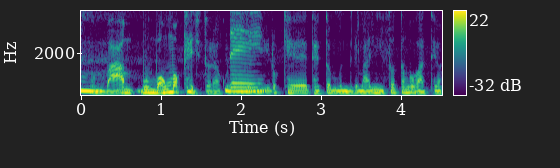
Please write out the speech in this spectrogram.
음. 어, 마음 뭐 먹먹해지더라고요. 네. 이렇게 됐던 분들이 많이 있었던 것 같아요.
